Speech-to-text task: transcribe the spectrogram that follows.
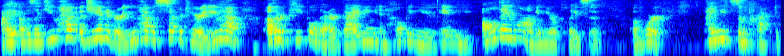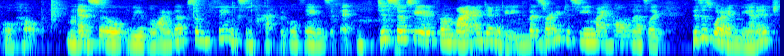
I, I was like, you have a janitor, you have a secretary, you have other people that are guiding and helping you in all day long in your place of, of work. I need some practical help. Hmm. And so we lined up some things, some practical things, eh, dissociated from my identity, but hmm. starting to see my home as like, this is what I manage.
